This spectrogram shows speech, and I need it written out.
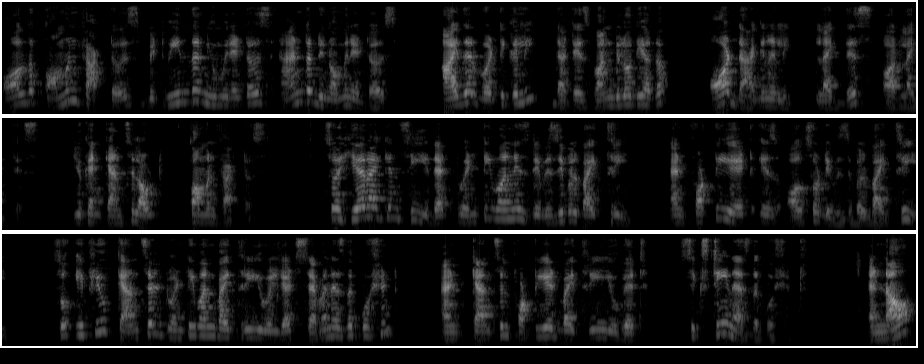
all the common factors between the numerators and the denominators either vertically that is one below the other or diagonally like this or like this. You can cancel out common factors. So here I can see that 21 is divisible by 3 and 48 is also divisible by 3. So if you cancel 21 by 3, you will get 7 as the quotient and cancel 48 by 3, you get 16 as the quotient. And now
